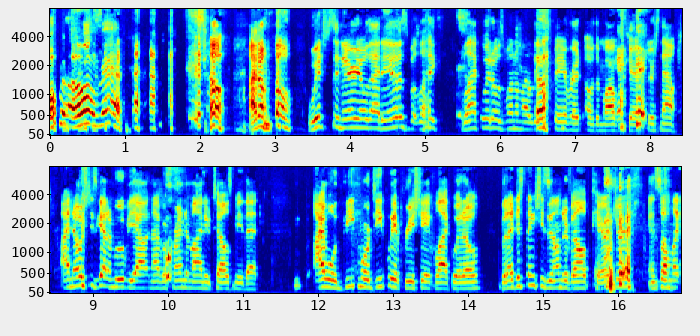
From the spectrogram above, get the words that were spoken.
Oh man! so I don't know which scenario that is, but like Black Widow is one of my least favorite of the Marvel characters. Now I know she's got a movie out, and I have a friend of mine who tells me that I will deep, more deeply appreciate Black Widow, but I just think she's an undeveloped character, and so I'm like,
